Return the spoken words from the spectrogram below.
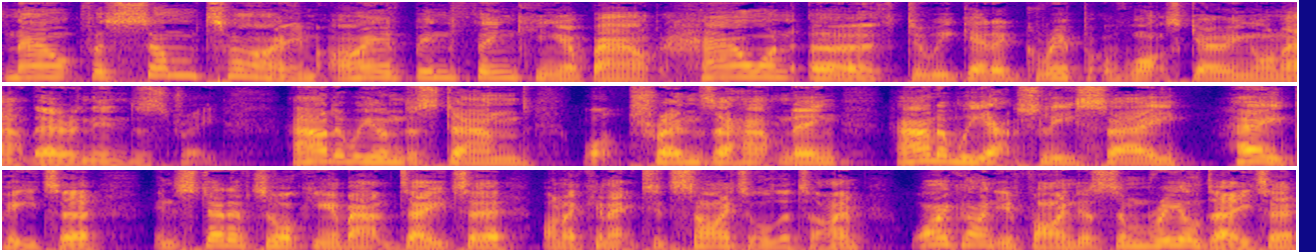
Now, for some time, I have been thinking about how on earth do we get a grip of what's going on out there in the industry? How do we understand what trends are happening? How do we actually say, hey, Peter, instead of talking about data on a connected site all the time, why can't you find us some real data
